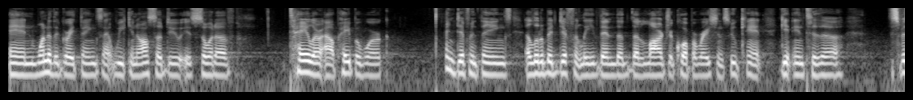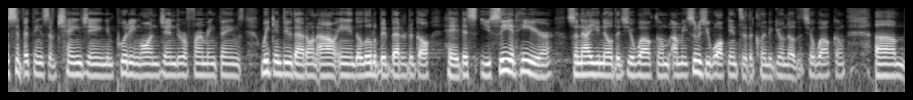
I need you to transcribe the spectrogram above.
And one of the great things that we can also do is sort of tailor our paperwork and different things a little bit differently than the, the larger corporations who can't get into the specific things of changing and putting on gender affirming things we can do that on our end a little bit better to go hey this you see it here so now you know that you're welcome. I mean as soon as you walk into the clinic you'll know that you're welcome. Um,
